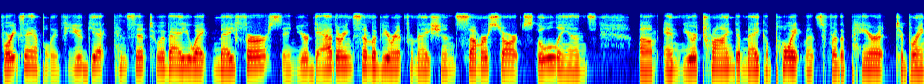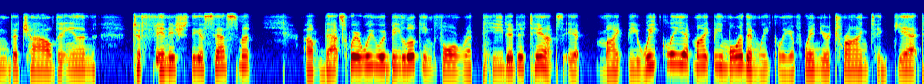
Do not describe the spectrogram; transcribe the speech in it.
for example, if you get consent to evaluate May 1st and you're gathering some of your information, summer starts, school ends, um, and you're trying to make appointments for the parent to bring the child in to finish the assessment, um, that's where we would be looking for repeated attempts. It might be weekly, it might be more than weekly of when you're trying to get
